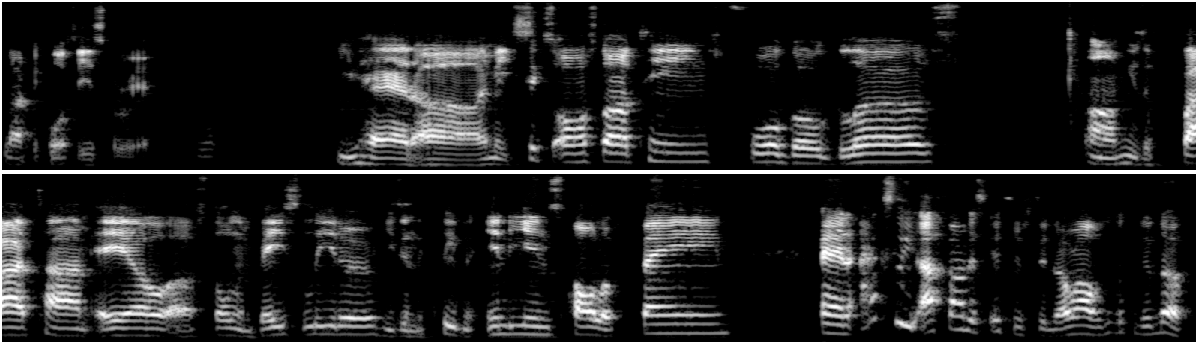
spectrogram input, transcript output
throughout the course of his career. Yep. You had uh, he made six All Star teams, four Gold Gloves. Um, he's a five-time AL uh, stolen base leader. He's in the Cleveland Indians Hall of Fame. And actually, I found this interesting. Though I was looking it up.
